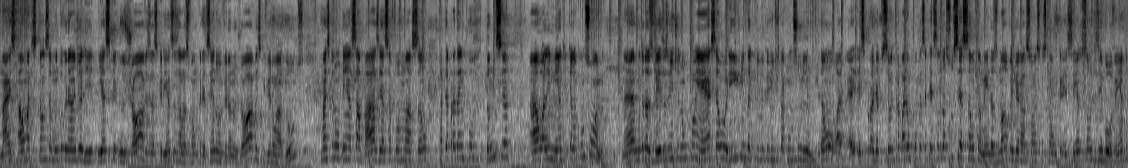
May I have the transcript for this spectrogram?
mas há uma distância muito grande ali. E as, os jovens, as crianças, elas vão crescendo, vão virando jovens, que viram adultos, mas que não têm essa base, essa formação, até para dar importância ao alimento que ela consome. Né? Muitas das vezes a gente não conhece a origem daquilo que a gente está consumindo. Então, é, esse projeto seu trabalha um pouco essa questão da sucessão também, das novas gerações que estão crescendo, estão desenvolvendo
